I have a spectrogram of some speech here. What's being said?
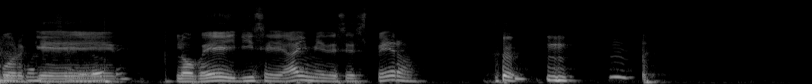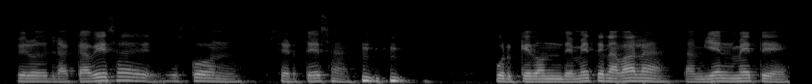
Porque lo ve y dice, ay, me desespero. Pero la cabeza es con certeza. Porque donde mete la bala, también mete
